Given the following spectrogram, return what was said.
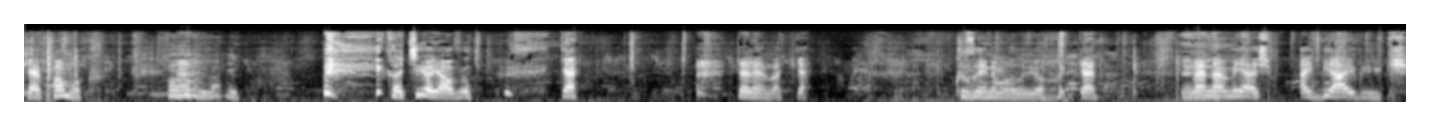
Gel pamuk. oğlum ne yapıyorsun? Kaçıyor yavrum. Gel. Gel Emrah gel. Kuzenim alıyor. Gel. Ee, Benden bir yaş. Ay bir ay büyük.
